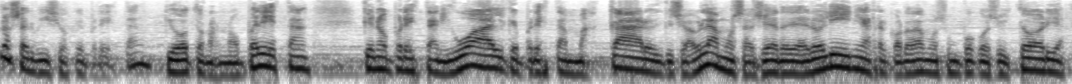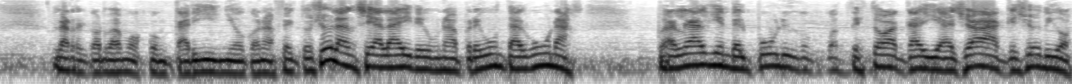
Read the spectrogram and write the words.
los servicios que prestan, que otros no prestan, que no prestan igual, que prestan más caro y que ya hablamos ayer de aerolíneas, recordamos un poco su historia, la recordamos con cariño, con afecto. Yo lancé al aire una pregunta, algunas, alguien del público contestó acá y allá, que yo digo,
